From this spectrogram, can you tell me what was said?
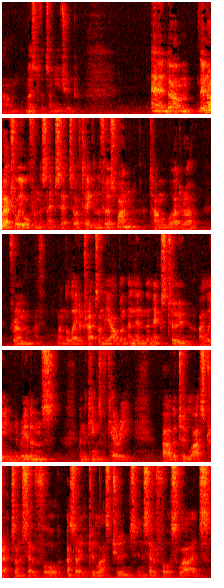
Um, most of it's on YouTube. And um, they're not actually all from the same set. So I've taken the first one, Tá Mo Mhadra, from one of the later tracks on the album, and then the next two, Eileen Riordan's and The Kings of Kerry, are the two last tracks on a set of four, oh, sorry, the two last tunes in a set of four slides,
